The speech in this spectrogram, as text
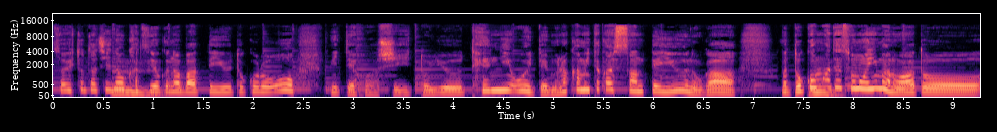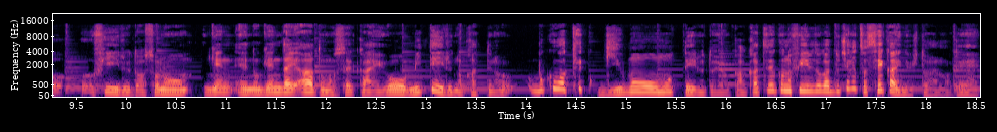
そういう人たちの活躍の場っていうところを見てほしいという点において、村上隆さんっていうのが、まあ、どこまでその今のアートフィールド、その現の現代アートの世界を見ているのかっていうのは、僕は結構疑問を持っているというか、活躍のフィールドがどちらかというと世界の人なので、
